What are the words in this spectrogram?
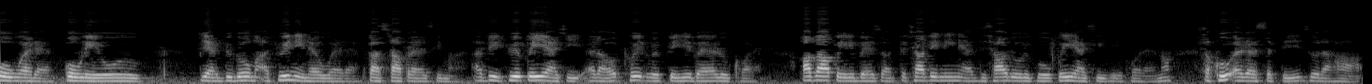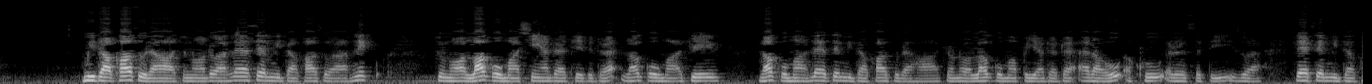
ကုန်ဝယ်တယ်ကုန်လေကိုပြန်သူတို့မှာအကျွေးနေနဲ့ဝယ်တယ် customer price မှာအဲ့ဒီကျွေးပေးရရှိအဲ့ဒါကို trade payable လို့ခေါ်တယ် other payable ဆိုတာတခြားတင်းနည်းနဲ့တခြားလူတွေကိုပေးရရှိပြီးခေါ်တယ်နော်အခု electricity ဆိုတာဟာမီတာခါဆိုတာဟာကျွန်တော်တို့ကလှည့်ဆက်မီတာခါဆိုတာနှစ်ကျွန်တော်လောက်ကုန်မှာရှင်းရတဲ့ဖြစ်တဲ့အတွက်လောက်ကုန်မှာအကျွေး လောက်ကိုမှလှည့်သက်မီတာခဆိုတာဟာကျွန်တော်လောက်ကိုမှပေးရတဲ့အတွက်အဲ့ဒါကို accrue electricity ဆိုတာလှည့်သက်မီတာခ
